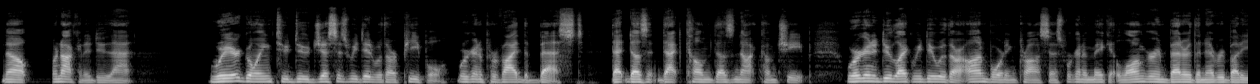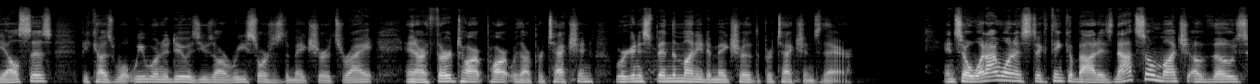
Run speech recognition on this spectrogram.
no, we're not going to do that. We're going to do just as we did with our people. We're going to provide the best. That doesn't, that come, does not come cheap. We're going to do like we do with our onboarding process. We're going to make it longer and better than everybody else's because what we want to do is use our resources to make sure it's right. And our third part with our protection, we're going to spend the money to make sure that the protection's there. And so what I want us to think about is not so much of those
